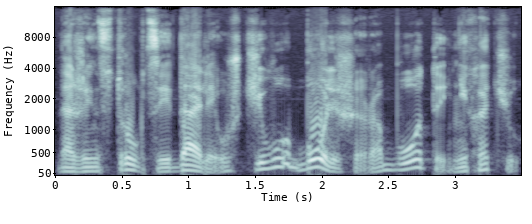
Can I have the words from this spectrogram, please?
Даже инструкции дали. Уж чего больше, работы не хочу.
